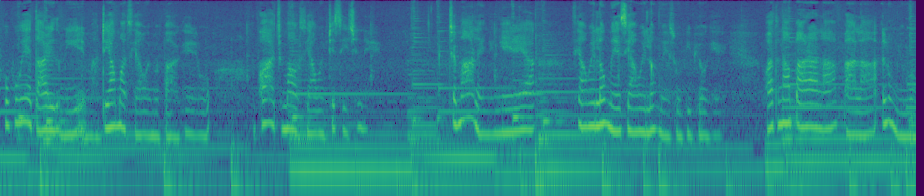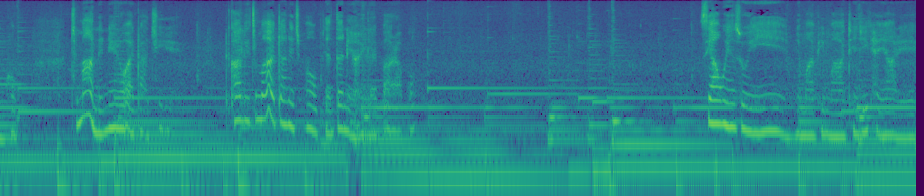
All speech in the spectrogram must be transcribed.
ဖဖိုးရဲ့သားရည်သမီးတွေမှာတယောက်မှဆရာဝန်မပါခဲ့တော့အဖွားကကျမကိုဆရာဝန်ဖြစ်စေချင်တယ်ကျမလည်းငငယ်တည်းကဆရာဝန်လုပ်မယ်ဆရာဝန်လုပ်မယ်ဆိုပြီးပြောခဲ့ဝါသနာပါရလားဘာလားအဲ့လိုမျိုးတော့မဟုတ်ကျမကနည်းနည်းတော့အတ္တကြီးတယ်တခါလေကျမအတ္တနဲ့ကျမကိုပြန်တက်နေရတယ်လည်းပါတာပေါ့ဆ ရာဝန်ဆိုရင်မြန်မာပြည်မှာထင်ကြီးခံရတယ်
